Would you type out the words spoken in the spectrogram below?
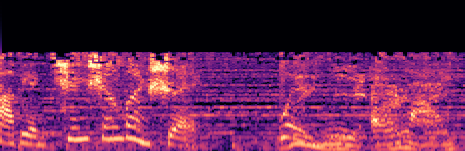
踏遍千山万水，为你而来。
